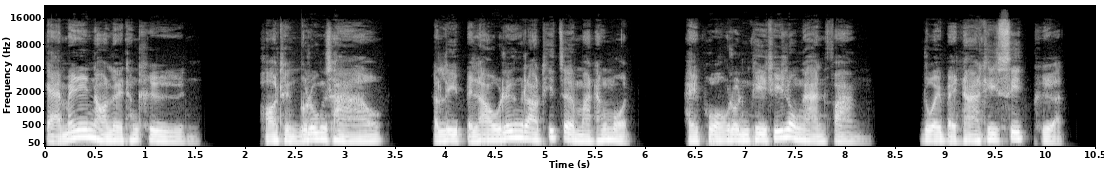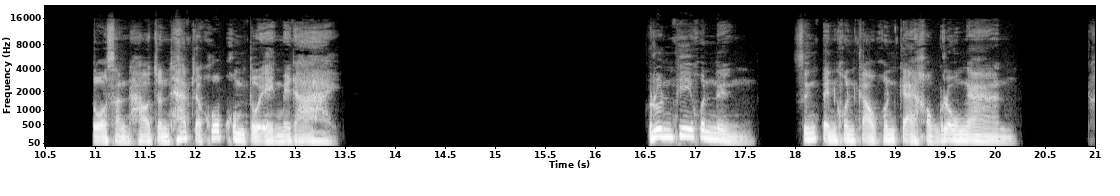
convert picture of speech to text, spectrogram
แกไม่ได้นอนเลยทั้งคืน พอถึงรุ่งเช้าก็รีบไปเล่าเรื่องราวที่เจอมาทั้งหมด ให้พวกรุ่นพี่ที่โรงงานฟัง ด้วยใบหน้าที่ซีดเผือด ตัวสั่นเทาจนแทบจะควบคุมตัวเองไม่ได้ รุ่นพี่คนหนึ่ง ซึ่งเป็นคนเก่าคนแก่ของโรงงาน เค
